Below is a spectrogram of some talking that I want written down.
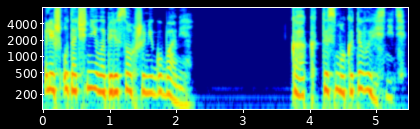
Лишь уточнила пересохшими губами. «Как ты смог это выяснить?»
